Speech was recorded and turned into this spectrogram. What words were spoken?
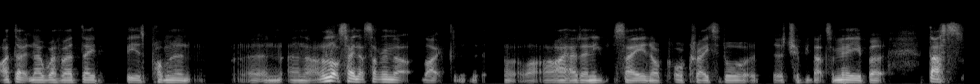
I don't know whether they'd be as prominent. And, and I'm not saying that's something that like I had any say in or, or created or attribute that to me, but that's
